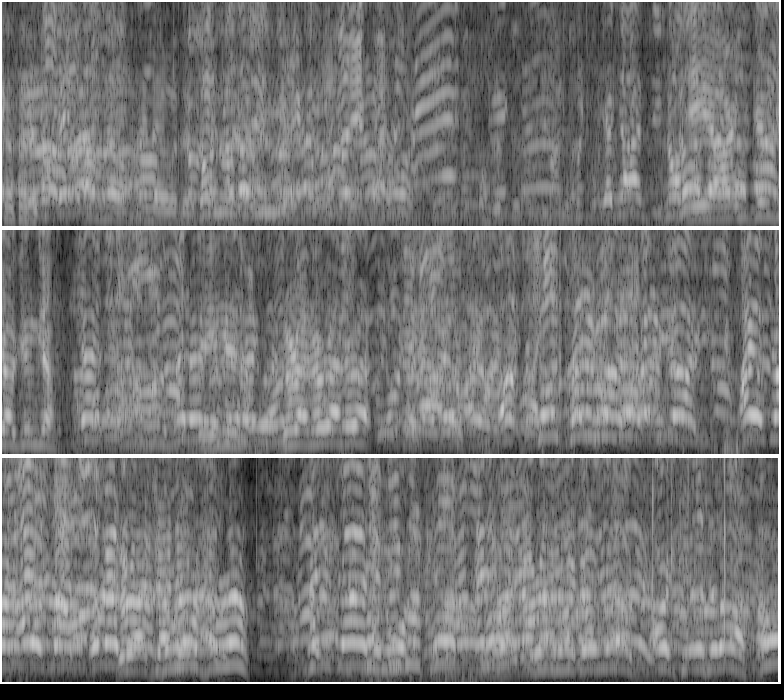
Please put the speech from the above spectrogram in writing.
Relax, Tom. Relax. Yeah, John. No, Yeah, yeah, all right. Give him go. Give him go. Yeah, you good. Go around, go around, go around. John, to run that. Ayo, John. Ayo, John. Go around. Go around, John. Go around, go around. Ayo, John. Right, go around, right, go around. All right, clear it off. Up!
